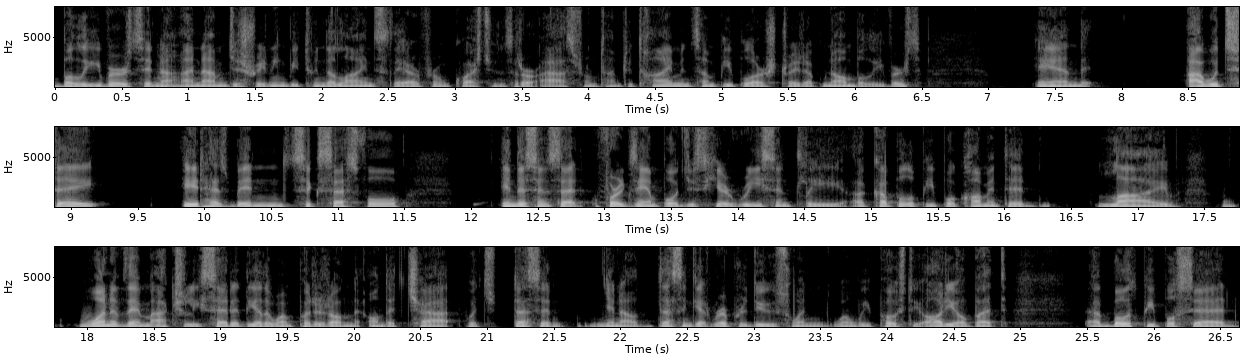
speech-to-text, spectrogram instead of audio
believers. And, and I'm just reading between the lines there from questions that are asked from time to time. And some people are straight up non believers. And I would say it has been successful in the sense that, for example, just here recently, a couple of people commented live. One of them actually said it. The other one put it on the on the chat, which doesn't you know doesn't get reproduced when when we post the audio. But uh, both people said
